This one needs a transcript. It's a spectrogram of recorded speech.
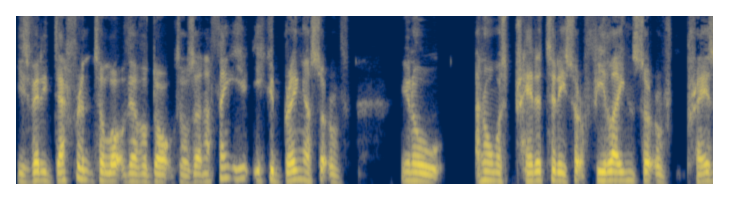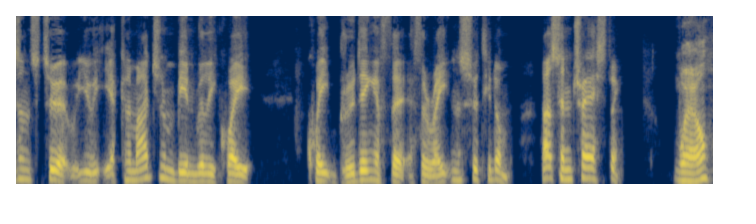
he's very different to a lot of the other doctors, and I think he, he could bring a sort of, you know, an almost predatory sort of feline sort of presence to it. You, can imagine him being really quite quite brooding if the if the writing suited him. That's interesting. Well,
